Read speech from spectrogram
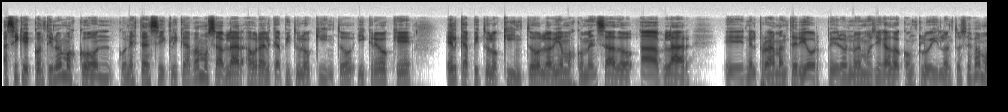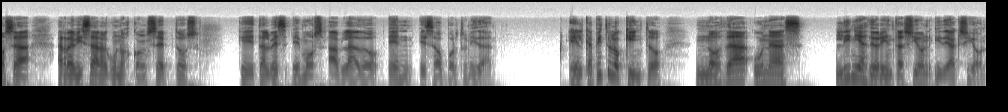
Así que continuemos con, con esta encíclica. Vamos a hablar ahora del capítulo quinto y creo que el capítulo quinto lo habíamos comenzado a hablar eh, en el programa anterior, pero no hemos llegado a concluirlo. Entonces vamos a, a revisar algunos conceptos que tal vez hemos hablado en esa oportunidad. El capítulo quinto nos da unas líneas de orientación y de acción,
